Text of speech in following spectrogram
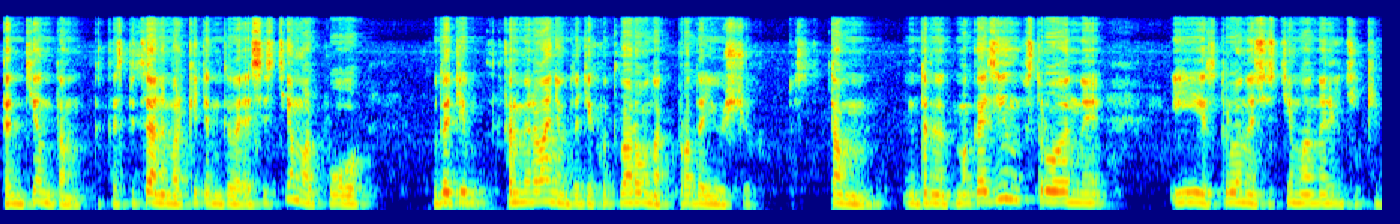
контентом, такая специальная маркетинговая система по вот этим формированию вот этих вот воронок продающих. Там интернет-магазин встроенный, и встроенная система аналитики.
